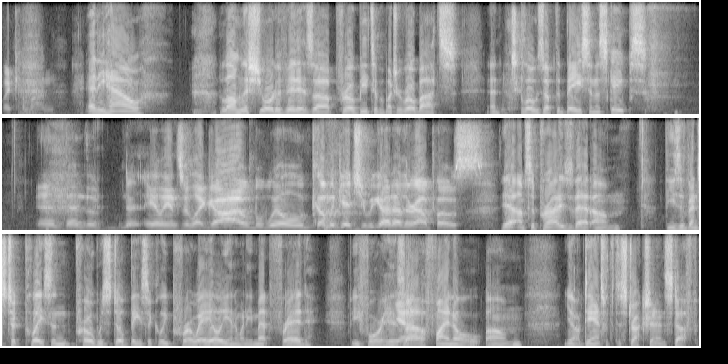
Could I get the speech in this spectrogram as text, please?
Like, come on. anyhow, long and the short of it is uh, Probe beats up a bunch of robots and blows up the base and escapes. And then the aliens are like, ah, but we'll come and get you. We got other outposts. Yeah, I'm surprised that um these events took place and Probe was still basically pro alien when he met Fred before his Yeah. uh, final um you know dance with destruction and stuff.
